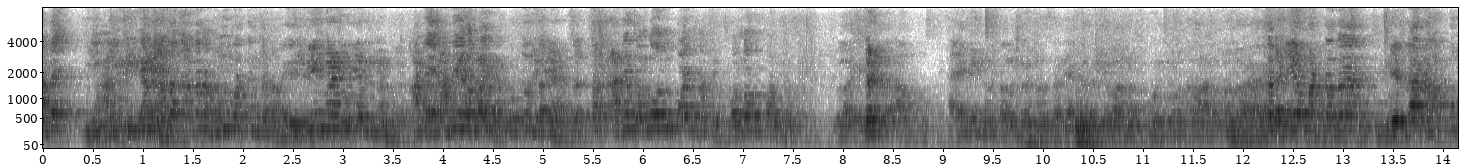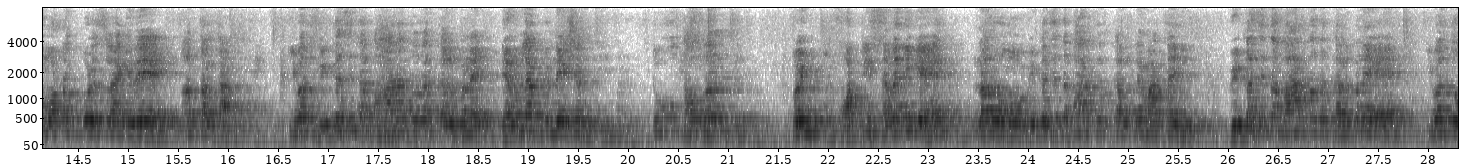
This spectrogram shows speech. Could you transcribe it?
ಅದು ಅದನ್ನ ಮುಂದೆ ಬರ್ತೀನಿ ಸರ್ ಅದೇ ಅದೇ ಅದೇ ಒಂದೊಂದು ಪಾಯಿಂಟ್ ಬರ್ತೀನಿ. ಒಂದೊಂದು ಪಾಯಿಂಟ್ ಬರ್ತೀನಿ. ಸ್ಥಳೀಯ ಮಟ್ಟದ ನಿರ್ಧಾರ ಹಕ್ಕು ಮೊಟಕುಗೊಳಿಸಲಾಗಿದೆ ಅಂತಂತ. ಇವತ್ತು ವಿಕಸಿತ ಭಾರತದ ಕಲ್ಪನೆ developed nation two thousand twenty forty ಸೆವೆನ್ಗೆ ನಾವು ವಿಕಸಿತ ಭಾರತದ ಕಲ್ಪನೆ ಮಾಡ್ತಾ ಇದ್ದೀವಿ. ವಿಕಸಿತ ಭಾರತದ ಕಲ್ಪನೆ ಇವತ್ತು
